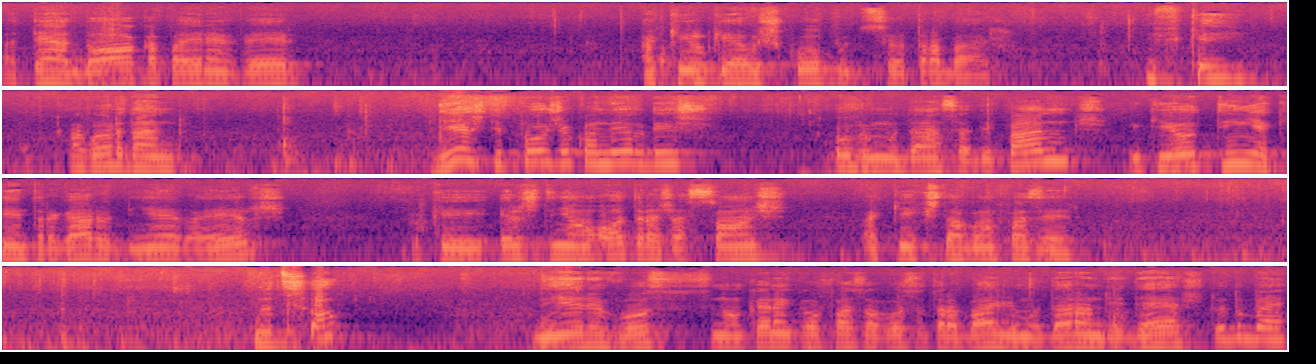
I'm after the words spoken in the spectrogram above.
até a DOCA para irem ver aquilo que é o escopo do seu trabalho. E fiquei aguardando. Dias depois é quando ele diz houve mudança de planos e que eu tinha que entregar o dinheiro a eles, porque eles tinham outras ações aqui que estavam a fazer. Disse, oh, dinheiro é vosso, se não querem que eu faça o vosso trabalho mudaram de ideias, tudo bem.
